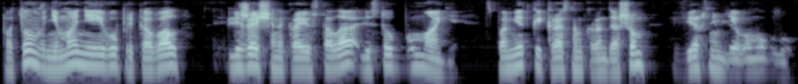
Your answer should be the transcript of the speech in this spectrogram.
Потом внимание его приковал лежащий на краю стола листок бумаги с пометкой красным карандашом в верхнем левом углу.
